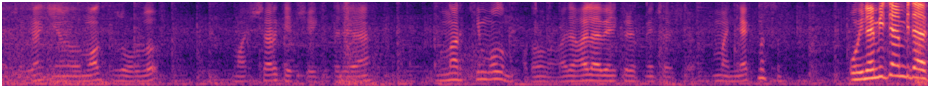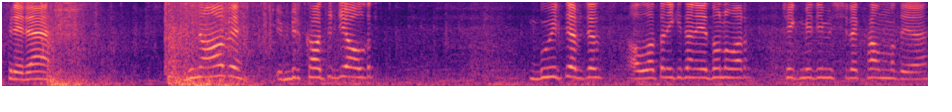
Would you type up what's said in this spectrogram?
Gerçekten inanılmaz zorlu maçlar ekileri ya. Bunlar kim oğlum? Adam hala hala beni kör etmeye çalışıyor. Manyak mısın? Oynamayacağım bir daha Fred'i ha. Bu ne abi? 21 katil diye aldık. Bu ilk yapacağız. Allah'tan iki tane Edon'u var. Çekmediğimiz çile kalmadı ya.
